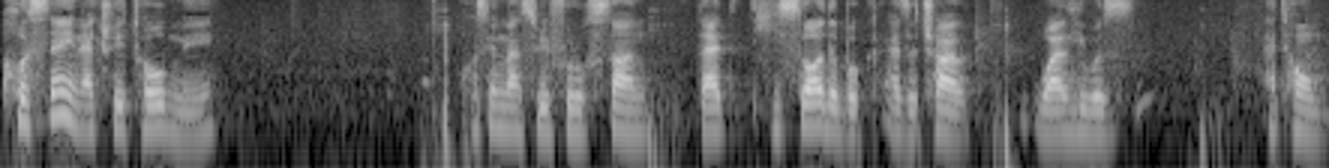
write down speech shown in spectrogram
Hossein actually told me Hossein Mansuri Furukh's son that he saw the book as a child while he was at home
